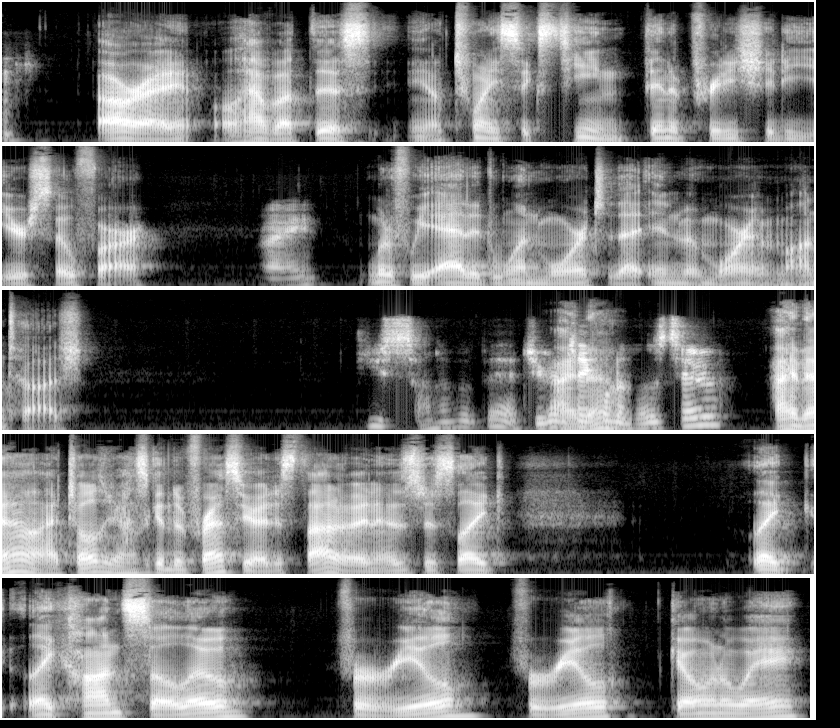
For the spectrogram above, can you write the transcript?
all right. Well, how about this? You know, 2016 been a pretty shitty year so far. right? What if we added one more to that in memoriam montage? You son of a bitch. You're gonna I take one of those two? I know. I told you I was gonna depress you. I just thought of it. And it was just like like like Han Solo for real, for real going away.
